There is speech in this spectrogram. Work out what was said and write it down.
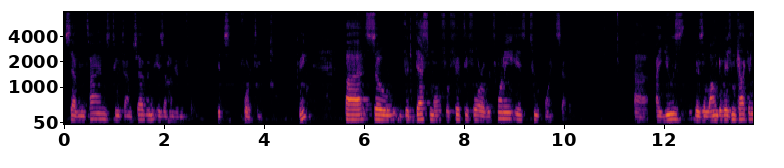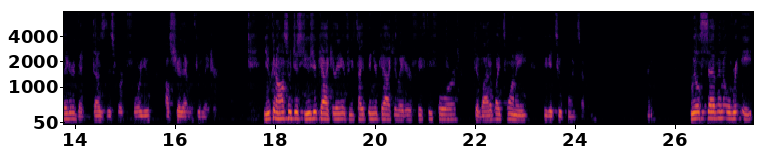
seven times. 2 times 7 is 140. It's 14. Okay. Uh, so the decimal for 54 over 20 is 2.7. Uh, I use, there's a long division calculator that does this work for you. I'll share that with you later. You can also just use your calculator. If you type in your calculator 54 divided by 20, you get 2.7. Will 7 over 8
